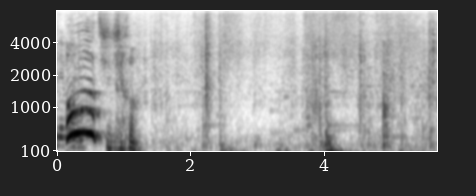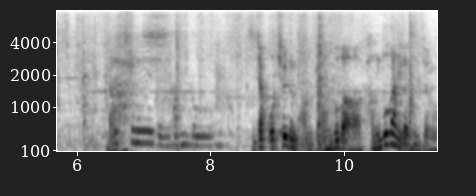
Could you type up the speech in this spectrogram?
내 말이 아 진짜. 아, 꽃을 든 감동 진짜 꽃을 든 강, 강도다. 강도단이다 진짜로.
